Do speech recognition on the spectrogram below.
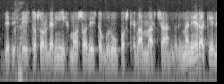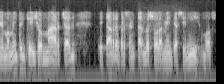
de, de, estos organismos o de estos grupos que van marchando. De manera que en el momento en que ellos marchan, están representando solamente a sí mismos.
